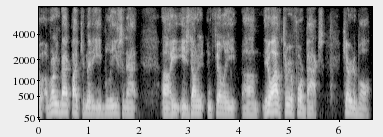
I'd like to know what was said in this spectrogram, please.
a, running back by committee. He believes in that. Uh, he, he's done it in Philly. Um, he'll have three or four backs carry the ball.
